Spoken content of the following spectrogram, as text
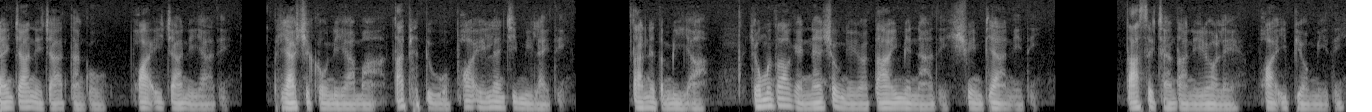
တိုင်းကြားနေကြအတန်ကိုဖွာအေးကြားနေရသည်ဖျားရှိကုံနေရာမှာတားဖြစ်သူကိုဖွာအေးလန့်ကြည့်မိလိုက်သည်တားနဲ့သမီးအားရုံမသွားခင်နန်းရှုပ်နေရောတားဤမျက်နှာသည်ရွှင်ပြနေသည် သားစိတ်ချမ်းသာနေတော့လေဖွာဤပြောမိသည်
